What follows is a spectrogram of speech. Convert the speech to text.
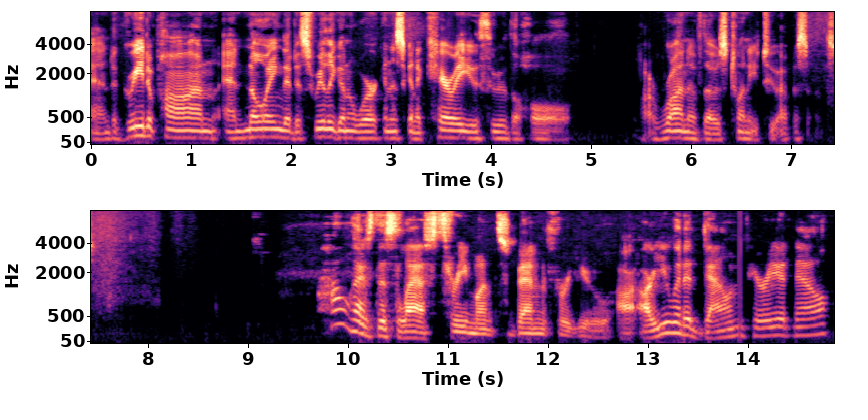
and agreed upon and knowing that it's really going to work and it's going to carry you through the whole run of those 22 episodes. How has this last three months been for you? Are, are, you in a down period now,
